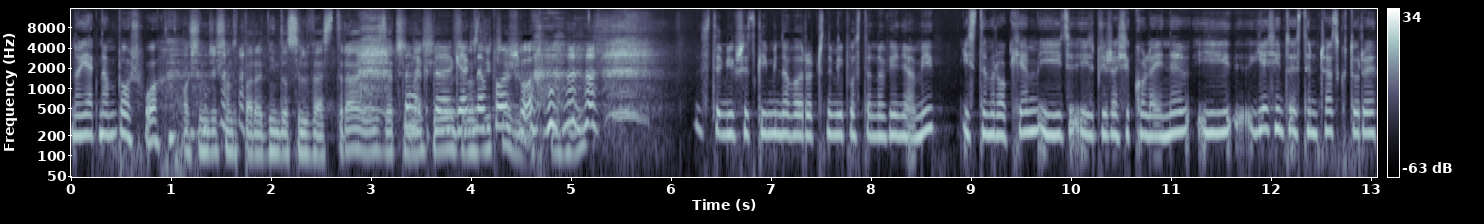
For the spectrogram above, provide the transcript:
No jak nam poszło. 80 parę dni do Sylwestra i zaczyna tak, się tak, już jak nam poszło. Mhm z tymi wszystkimi noworocznymi postanowieniami i z tym rokiem i, i zbliża się kolejny i jesień to jest ten czas, który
